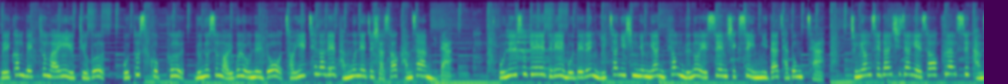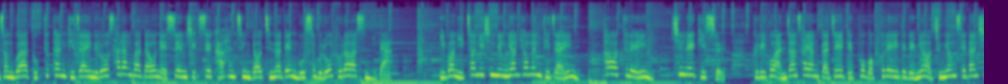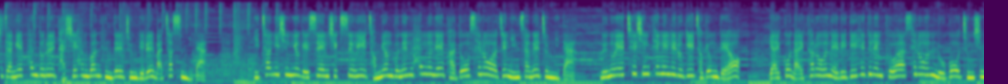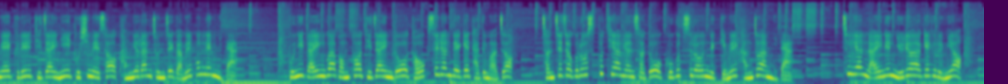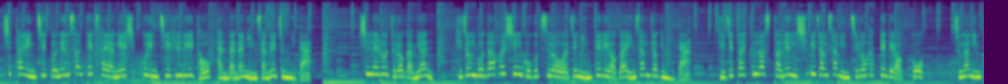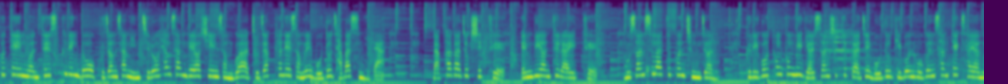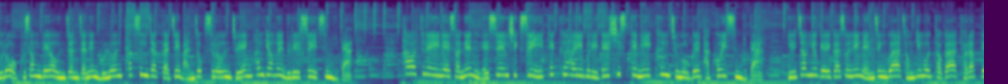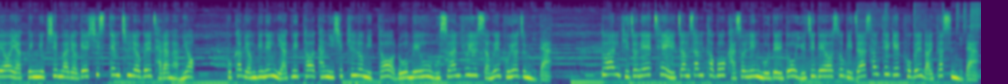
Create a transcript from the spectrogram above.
웰컴 백 투 마이 유튜브 오토스코프 눈웃음 얼굴 오늘도 저희 채널에 방문해 주셔서 감사합니다. 오늘 소개해드릴 모델은 2026년형 르노 SM6입니다. 자동차. 중형 세단 시장에서 프랑스 감성과 독특한 디자인으로 사랑받아온 SM6가 한층 더 진화된 모습으로 돌아왔습니다. 이번 2026년형은 디자인, 파워트레인, 실내 기술, 그리고 안전 사양까지 대폭 업그레이드되며 중형 세단 시장의 판도를 다시 한번 흔들 준비를 마쳤습니다. 2026 SM6의 전면부는 한눈에 봐도 새로워진 인상을 줍니다. 르노의 최신 패밀리룩이 적용되어 얇고 날카로운 LED 헤드램프와 새로운 로고 중심의 그릴 디자인이 도심에서 강렬한 존재감을 뽐냅니다. 보닛 라인과 범퍼 디자인도 더욱 세련되게 다듬어져 전체적으로 스포티하면서도 고급스러운 느낌을 강조합니다. 측면 라인은 유려하게 흐르며 18인치 또는 선택 사양의 19인치 휠이 더욱 단단한 인상을 줍니다. 실내로 들어가면 기존보다 훨씬 고급스러워진 인테리어가 인상적입니다. 디지털 클러스터는 12.3인치로 확대되었고 중앙 인포테인먼트 스크린도 9.3인치로 향상되어 시인성과 조작 편의성을 모두 잡았습니다. 나파 가죽 시트, 앰비언트 라이트, 무선 스마트폰 충전, 그리고 통풍 및 열선 시트까지 모두 기본 혹은 선택 사양으로 구성되어 운전자는 물론 탑승자까지 만족스러운 주행 환경을 누릴 수 있습니다. 파워트레인에서는 SM6E 테크 하이브리드 시스템이 큰 주목을 받고 있습니다. 1.6L 가솔린 엔진과 전기 모터가 결합되어 약 160마력의 시스템 출력을 자랑하며 복합 연비는 약 리터 당 20km로 매우 우수한 효율성을 보여줍니다. 또한 기존의 채 1.3 터보 가솔린 모델도 유지되어 소비자 선택의 폭을 넓혔습니다.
